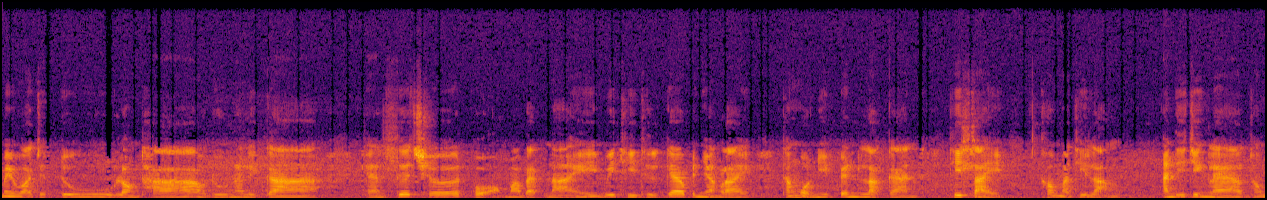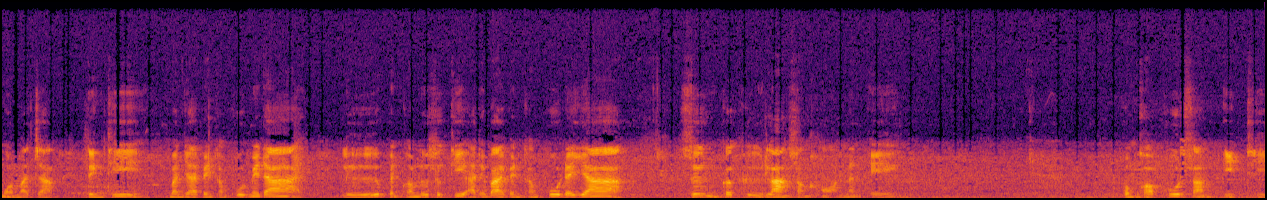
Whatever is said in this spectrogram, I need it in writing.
ไม่ว่าจะดูรองเท้า ดูนาฬิกา แขนเสื้อเชิ้ตโผล่ออกมาแบบไหน วิธีถือแก้วเป็นอย่างไร ทั้งหมดนี้เป็นหลักการที่ใส่เข้ามาทีหลัง อันที่จริงแล้วทั้งหมดมาจากสิ่งที่บรรยายเป็นคำพูดไม่ได้ หรือเป็นความรู้สึกที่อธิบายเป็นคำพูดได้ยาก ซึ่งก็คือลางสังหรณ์นั่นเอง ผมขอพูดซ้ำอีกที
